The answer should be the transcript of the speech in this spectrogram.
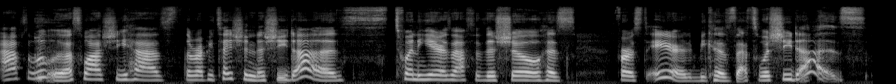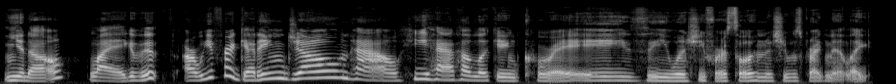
Absolutely. That's why she has the reputation that she does 20 years after this show has first aired because that's what she does, you know? Like, this, are we forgetting Joan how he had her looking crazy when she first told him that she was pregnant? Like,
